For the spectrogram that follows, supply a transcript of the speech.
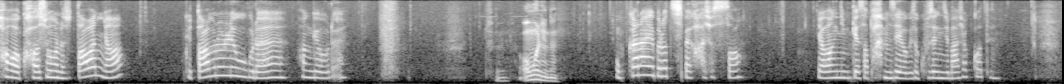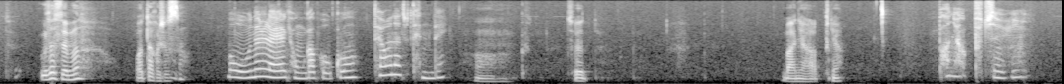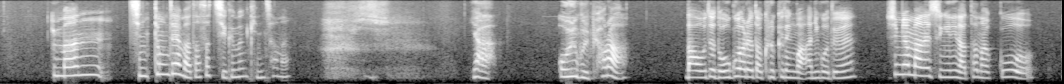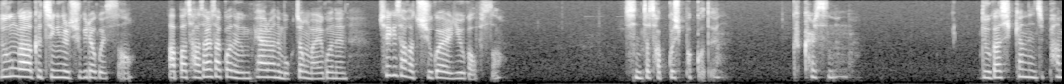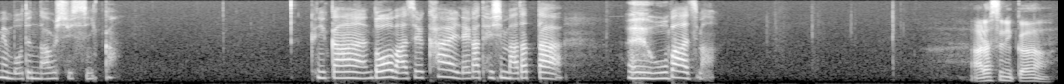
사과 가수원에서 따왔냐? 이렇게 땀을 흘리고 그래 한겨울에 저, 어머니는 옷 갈아입으러 집에 가셨어 여왕님께서 밤새 여기서 고생 좀 하셨거든 의사 쌤은 왔다 가셨어? 뭐 오늘 내일 경과 보고 퇴원해도 된대 어, 그, 저 많이 아프냐? 많이 아프지 이만 진통제 맞아서 지금은 괜찮아. 야 얼굴 펴라. 나 어제 너 구하려다 그렇게 된 거 아니거든. 10년 만에 증인이 나타났고 누군가가 그 증인을 죽이려고 했어. 아빠 자살 사건을 은폐하려는 목적 말고는 최 기사가 죽어야 할 이유가 없어. 진짜 잡고 싶었거든. 그 칼 쓰는 놈. 누가 시켰는지 파면 뭐든 나올 수 있으니까 그니까 너 맞을 칼 내가 대신 맞았다 에휴 오바하지 마 알았으니까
